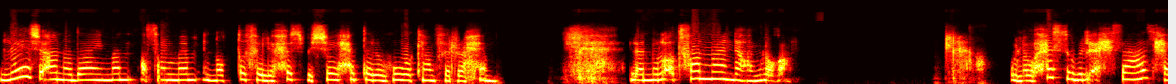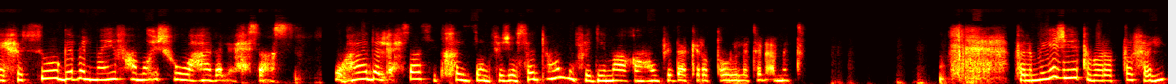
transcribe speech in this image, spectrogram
ليش أنا دائما أصمم إنه الطفل يحس بالشيء حتى لو هو كان في الرحم؟ لأنه الأطفال ما عندهم لغة. ولو حسوا بالإحساس حيحسوه قبل ما يفهموا إيش هو هذا الإحساس. وهذا الإحساس يتخزن في جسدهم وفي دماغهم في ذاكرة طويلة الأمد. فلما يجي يكبر الطفل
